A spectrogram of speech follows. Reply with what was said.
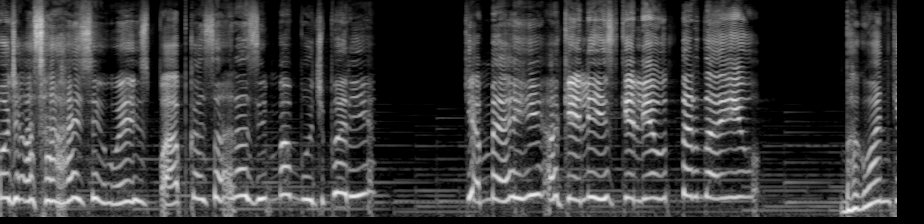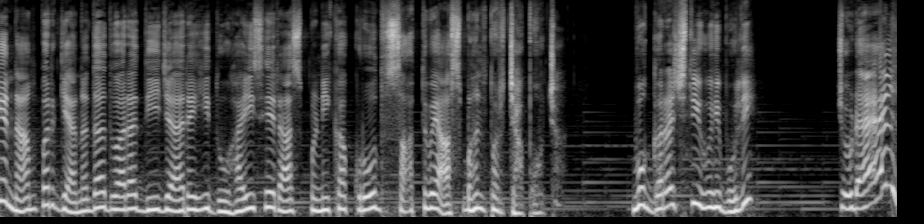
मुझे असहाय से हुए इस पाप का सारा जिम्मा मुझ पर ही है? क्या मैं ही अकेली इसके लिए उत्तरदायी हूँ? भगवान के नाम पर ज्ञानदा द्वारा दी जा रही दुहाई से रासमणि का क्रोध सातवें आसमान पर जा पहुँचा। वो गरजती हुई बोली, चुड़ैल,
